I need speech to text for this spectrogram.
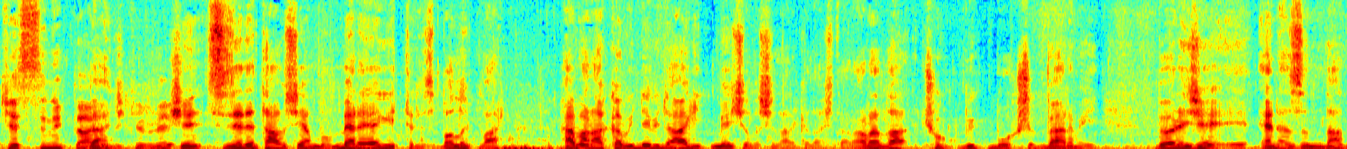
Kesinlikle aynı Bence. fikirdeyim. Şey, size de tavsiyem bu. Mera'ya gittiniz. Balık var. Hemen akabinde bir daha gitmeye çalışın arkadaşlar. Arada çok büyük boşluk vermeyin. Böylece e, en azından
